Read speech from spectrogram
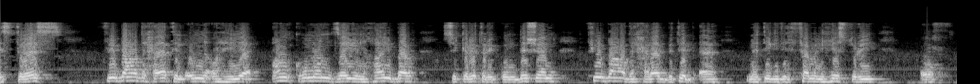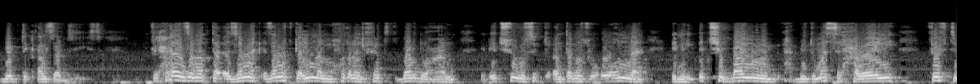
stress في بعض الحالات اللي قلنا وهي uncommon زي ال hypersecretory condition في بعض الحالات بتبقى نتيجة ال family history of peptic ulcer disease في الحقيقة زي ما زي ما زي ما اتكلمنا المحاضرة اللي فاتت برضو عن ال H receptor antagonist وقلنا إن ال H. pylori بتمثل حوالي 50%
